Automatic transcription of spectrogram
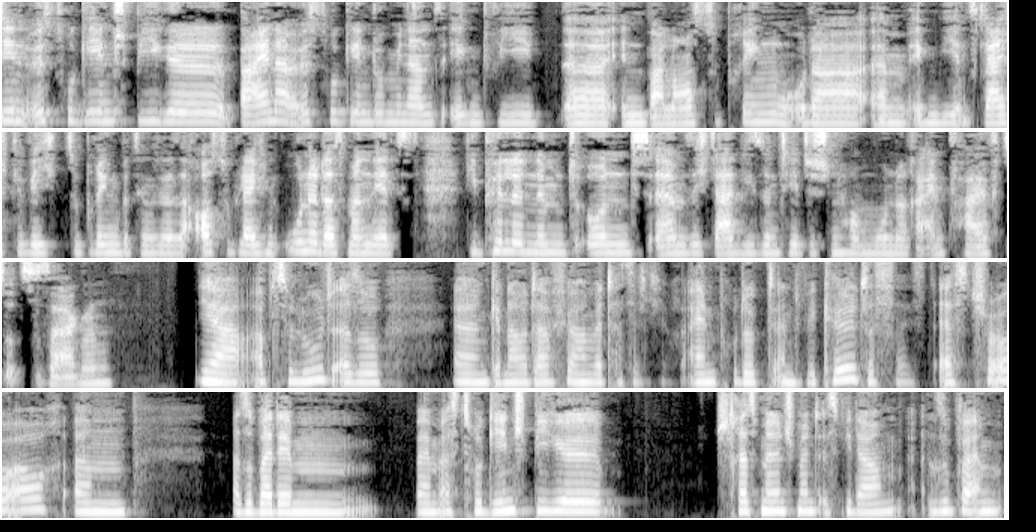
den Östrogenspiegel bei einer Östrogendominanz irgendwie äh, in Balance zu bringen oder ähm, irgendwie ins Gleichgewicht zu bringen beziehungsweise auszugleichen, ohne dass man jetzt die Pille nimmt und ähm, sich da die synthetischen Hormone reinpfeift sozusagen. Ja, absolut. Also äh, genau dafür haben wir tatsächlich auch ein Produkt entwickelt, das heißt Astro auch. Ähm, also bei dem beim Östrogenspiegel Stressmanagement ist wieder super,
